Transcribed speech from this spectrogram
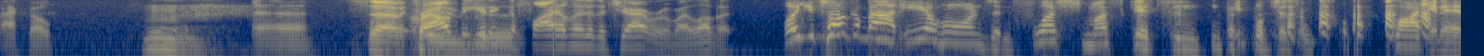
Wacko. Hmm. Uh, so Crowd beginning uh, to file into the chat room. I love it. Well, you talk about ear horns and flush muskets and people just flying in.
